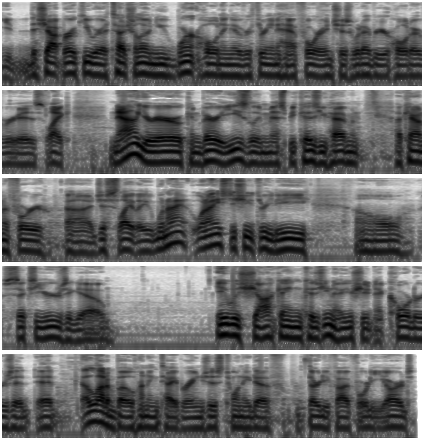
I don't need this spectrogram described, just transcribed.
you, the shot broke, you were a touch low and you weren't holding over three and a half, four inches, whatever your holdover is. Like now your arrow can very easily miss because you haven't accounted for uh, just slightly. When I when I used to shoot 3D, oh, six years ago, it was shocking because you know you're shooting at quarters at, at a lot of bow hunting type ranges 20 to 35 40 yards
